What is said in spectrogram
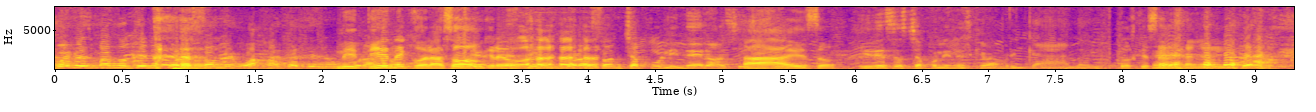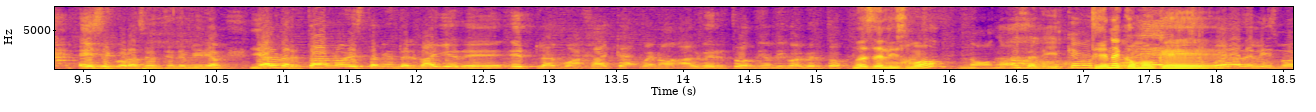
Bueno, es más, no tiene corazón de Oaxaca, tiene un Ni corazón. tiene corazón, creo. Tiene un corazón chapulinero, así. Ah, eso. Y de esos chapulines que van brincando. ahí. Los que saltan ahí. Ese corazón tiene Miriam. Y Albertano es también del Valle de Etla, Oaxaca. Bueno, Alberto, mi amigo Alberto. ¿No es del Istmo? No, no es del Istmo. ¿Qué va a Tiene como Si que... fuera del Istmo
